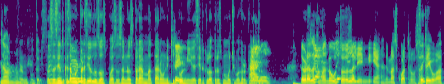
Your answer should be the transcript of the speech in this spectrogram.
No, no, Para no. mi punto de vista. O sea, siento que están muy Mm. parecidos los dos, pues. O sea, no es para matar a un equipo Sí. ni decir que el otro es mucho mejor que el Ah, otro. no. La verdad, lo No, que más me gustó es la línea de más cuatro. O sea, Sí. te digo, a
